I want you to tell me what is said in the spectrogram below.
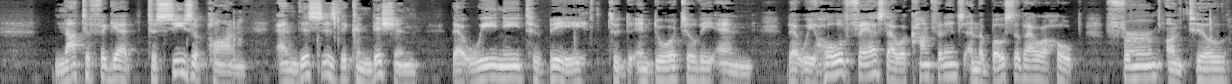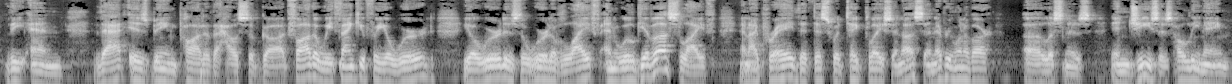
not to forget, to seize upon. And this is the condition that we need to be to endure till the end that we hold fast our confidence and the boast of our hope firm until the end. That is being part of the house of God. Father, we thank you for your word. Your word is the word of life and will give us life. And I pray that this would take place in us and every one of our uh, listeners. In Jesus' holy name.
